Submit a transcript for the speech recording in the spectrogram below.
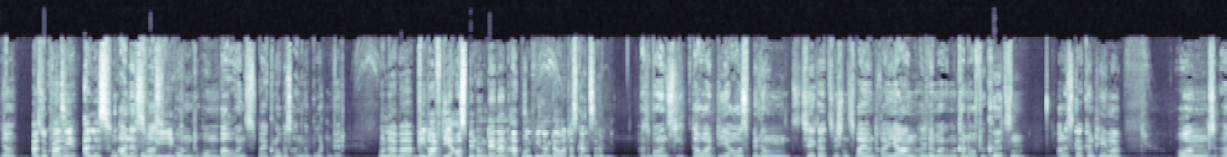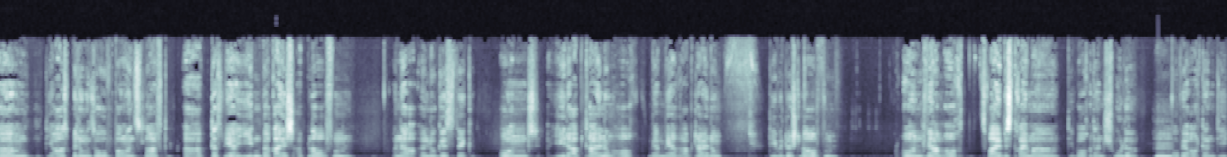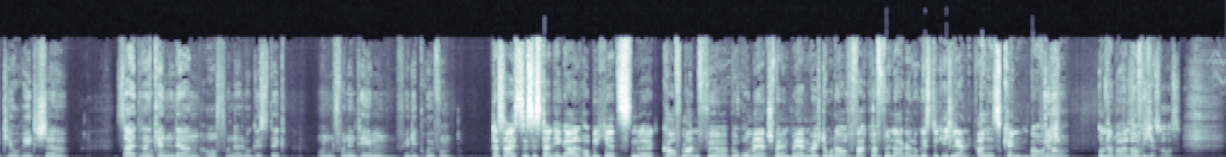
ja. Also quasi Ja, alles rund alles, um was die- rundrum bei uns bei Globus angeboten wird. Wunderbar. Wie läuft die Ausbildung denn dann ab und wie lange dauert das Ganze? Also bei uns dauert die Ausbildung circa zwischen zwei und drei Jahren. Also wenn man, man kann auch verkürzen, alles gar kein Thema. Und ähm, die Ausbildung so bei uns läuft äh, ab, dass wir jeden Bereich ablaufen in der äh, Logistik und jede Abteilung auch. Wir haben mehrere Abteilungen, die wir durchlaufen. Und wir haben auch zwei bis dreimal die Woche dann Schule, wo wir auch dann die theoretische Seite dann kennenlernen, auch von der Logistik und von den Themen für die Prüfung. Das heißt, es ist dann egal, ob ich jetzt eine Kaufmann für Büromanagement werden möchte oder auch Fachkraft für Lagerlogistik. Ich lerne alles kennen bei euch. Genau. Wunderbar, Genau, so laufe ich sieht's aus.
